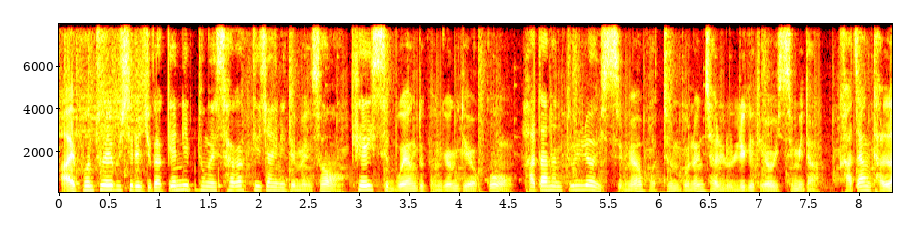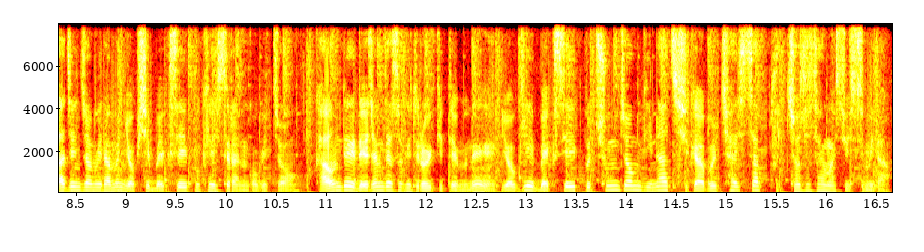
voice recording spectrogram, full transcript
아이폰 12 시리즈가 깻잎통의 사각 디자인이 되면서 케이스 모양도 변경이 되었고 하단은 뚫려 있으며 버튼부는 잘 눌리게 되어 있습니다. 가장 달라진 점이라면 역시 맥세이프 케이스라는 거겠죠. 가운데에 내장 자석이 들어있기 때문에 여기에 맥세이프 충전기나 지갑을 찰싹 붙여서 사용할 수 있습니다.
